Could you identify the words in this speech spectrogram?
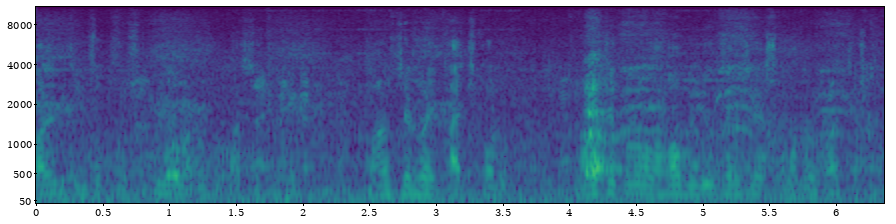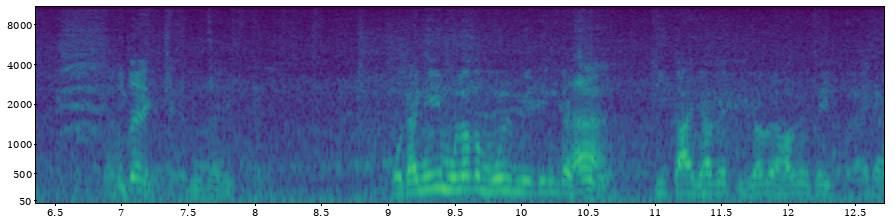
বলেন তিনশো পঁয়ষট্টি দিন মানুষের পাশে থেকে। মানুষের হয়ে কাজ করো। মানুষের কোনো অভাব অভিযোগ থাকলে সেটা সমাধান করার চেষ্টা করো। ওটা নিয়েই মূলত মূল মিটিংটা ছিল। কি কাজ হবে কীভাবে হবে সেই একটা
